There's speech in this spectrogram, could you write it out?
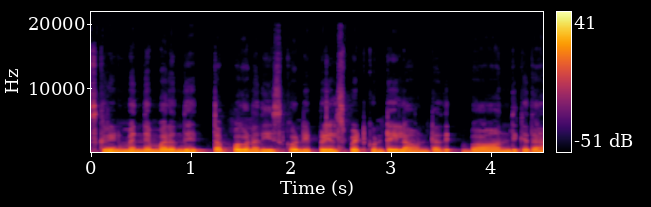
స్క్రీన్ మీద నెంబర్ ఉంది తప్పకుండా తీసుకోండి. ప్రిల్స్ పెట్టుకుంటే ఇలా ఉంటుంది. బాగుంది కదా?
